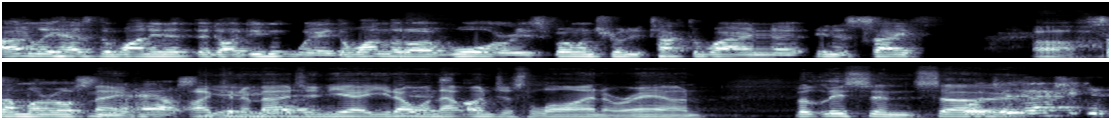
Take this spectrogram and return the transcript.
only has the one in it that I didn't wear. The one that I wore is well and truly tucked away in a, in a safe Oh, somewhere else in mate, the house. I Yeah, can yeah. imagine. Yeah, you don't Yeah, want it's that one just lying around. But listen, so it actually, it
